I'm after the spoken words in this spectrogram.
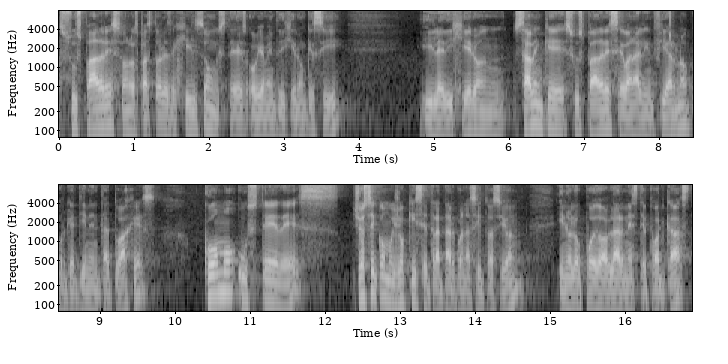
sus padres son los pastores de Hilson, ustedes obviamente dijeron que sí, y le dijeron, ¿saben que sus padres se van al infierno porque tienen tatuajes? ¿Cómo ustedes, yo sé cómo yo quise tratar con la situación y no lo puedo hablar en este podcast,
